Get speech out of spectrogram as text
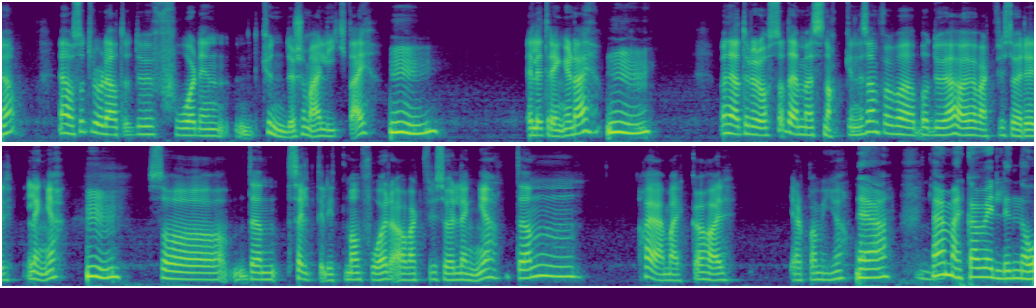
Ja. Jeg også tror det at du får din kunder som er lik deg, Mm. eller trenger deg. Mm. Men jeg tror også det med snakken, liksom, for både du og jeg har jo vært frisører lenge. Mm. Så den selvtilliten man får av å ha vært frisør lenge, den har jeg merka har hjelpa mye. Ja, det har jeg merka veldig nå,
